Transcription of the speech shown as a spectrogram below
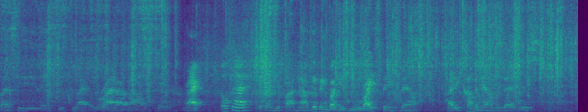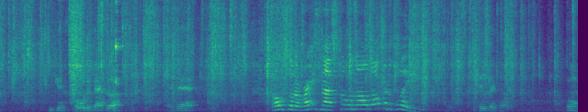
Let's see, that's just like right about there, right? Okay. Put in your pot. Now, good thing about these new rice things now, how they coming now with that is you can fold it back up like that. Oh, so the rice not spilling all over the place. Take back it. Boom.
